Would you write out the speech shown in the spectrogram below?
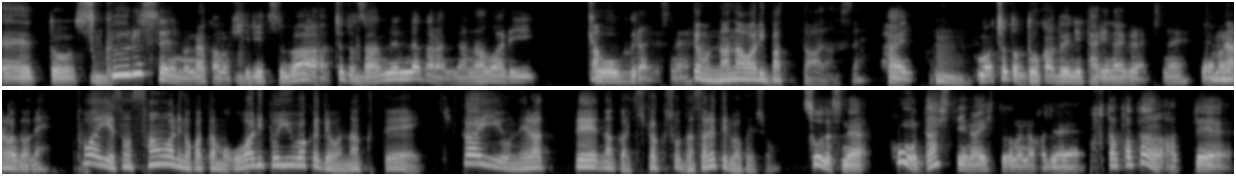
えーっと、スクール生の中の比率は、ちょっと残念ながら7割強ぐらいですね。でも7割バッターなんですね。はい。うん、もうちょっとドカベに足りないぐらいですね。なるほど。ね。とはいえ、その3割の方も終わりというわけではなくて、機会を狙ってなんか企画書を出されてるわけでしょ？そうですね。本を出していない人の中で2パターンあって、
